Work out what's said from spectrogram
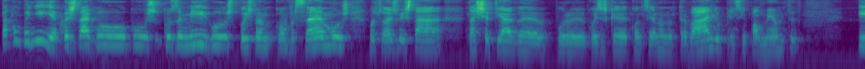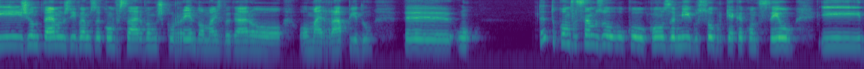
para a companhia, para, estar com, com, os, com os amigos, depois vamos, conversamos. Uma pessoa às vezes está, está chateada por eh, coisas que aconteceram no trabalho, principalmente. E juntamos e vamos a conversar, vamos correndo ou mais devagar ou, ou mais rápido. Uh, tanto conversamos com, com os amigos sobre o que é que aconteceu e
